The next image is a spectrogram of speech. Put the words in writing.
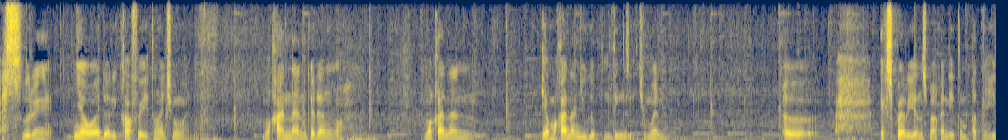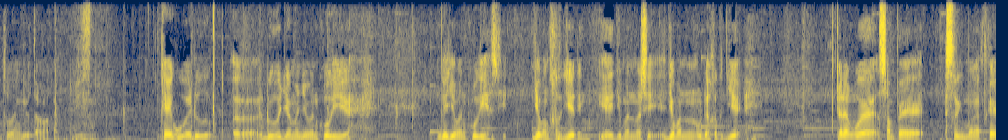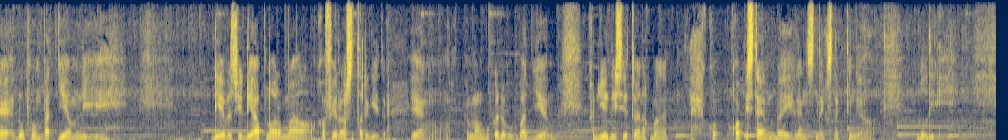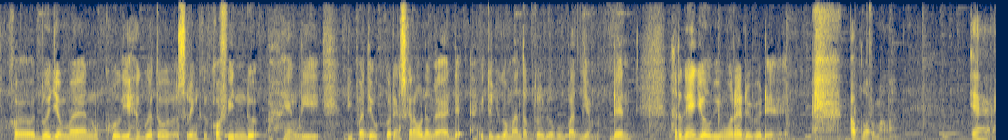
eh, sebenarnya nyawa dari kafe itu nggak cuma makanan kadang makanan ya makanan juga penting sih cuman uh, experience makan di tempatnya itu yang diutamakan. Kayak gue dulu uh, dulu zaman zaman kuliah nggak zaman kuliah sih zaman kerja deh ya zaman masih zaman udah kerja kadang gue sampai sering banget kayak 24 jam di di apa sih di abnormal coffee roaster gitu. Yang emang buka 24 jam kerja di situ enak banget. Eh kopi standby kan snack snack tinggal beli. Kalau dulu zaman kuliah gue tuh sering ke Covindo yang di di Pati Ukur yang sekarang udah nggak ada. Itu juga mantap tuh 24 jam. Dan harganya jauh lebih murah daripada abnormal. Ya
